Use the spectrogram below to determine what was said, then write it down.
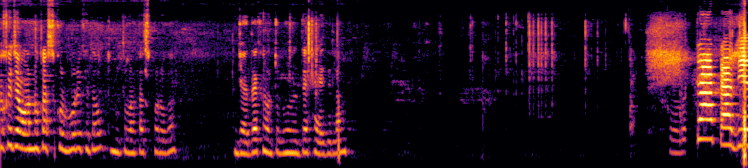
ওকে যাও, অন্য কাজ করব, রেখে দাও। তুমি তোমার কাজ করো যা দেখানো তুমি দেখাই দিলাম। দিয়ে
